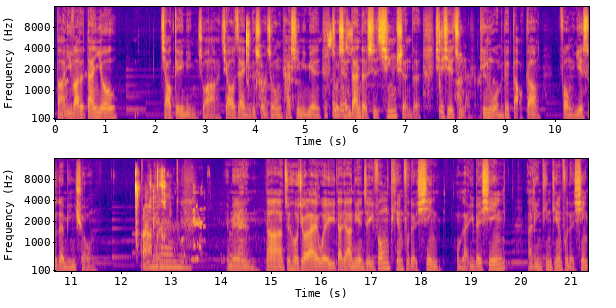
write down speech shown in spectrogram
把伊娃的担忧交给你，是吧？交在你的手中，他心里面所承担的是轻省的。谢谢主，听我们的祷告，奉耶稣的名求，阿门，阿门。那最后就来为大家念这一封天父的信，我们来预备心，来聆听天父的信。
